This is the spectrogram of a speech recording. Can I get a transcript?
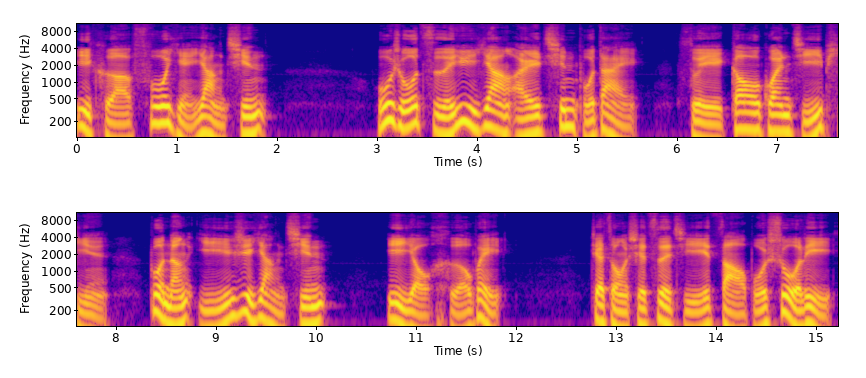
亦可敷衍样亲。吾如子欲样而亲不待，虽高官极品，不能一日样亲，亦有何谓？这总是自己早不树立，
